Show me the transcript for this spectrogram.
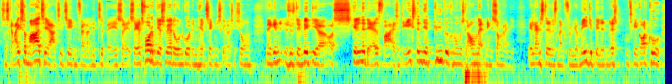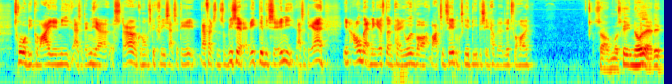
så skal der ikke så meget til, at aktiviteten falder lidt tilbage. Så, så jeg tror, det bliver svært at undgå den her tekniske recession. Men igen, jeg synes, det er vigtigt at skælne det ad fra. Altså, det er ikke den her dybe økonomiske afmatning, som man et eller andet sted, hvis man følger mediebilledet, måske godt kunne tro, at vi er på vej ind i. Altså, den her større økonomiske krise, altså det er i hvert fald sådan, som vi ser det, er det ikke det, vi ser ind i. Altså, det er en afmatning efter en periode, hvor, hvor aktiviteten måske dybest set har været lidt for høj. Så måske noget af det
